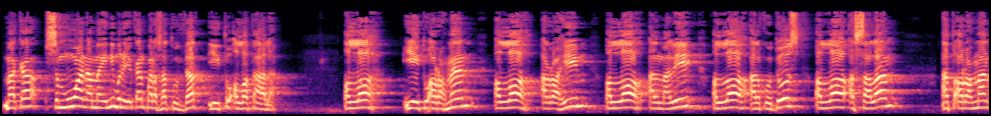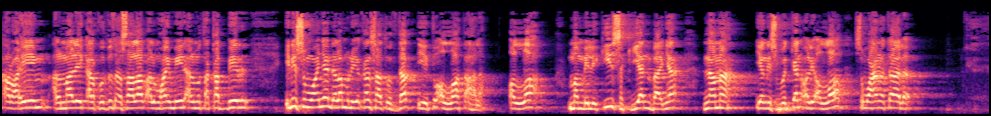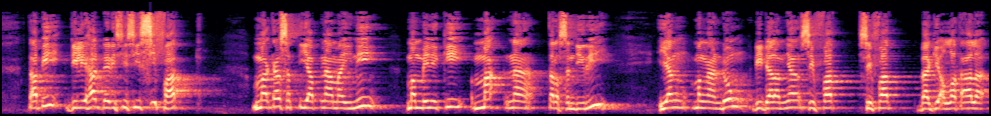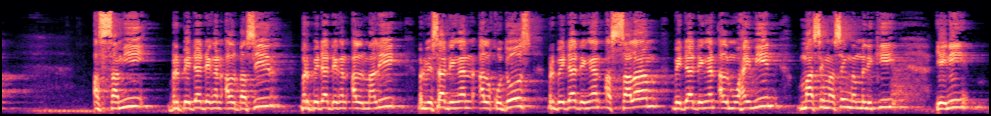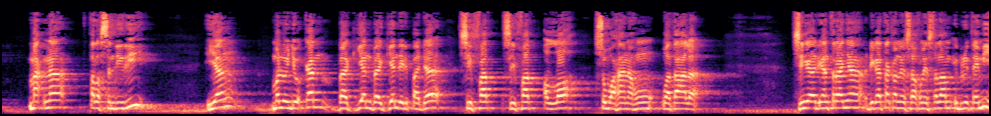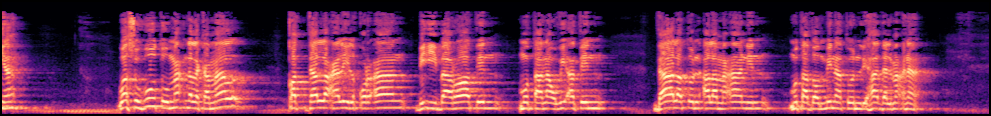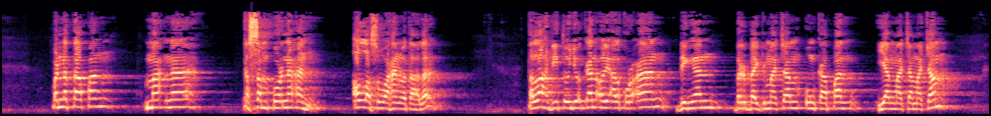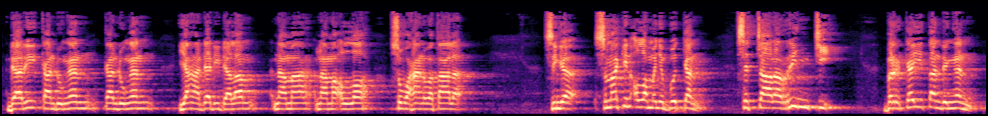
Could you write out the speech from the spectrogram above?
maka semua nama ini menunjukkan pada satu zat yaitu Allah taala. Allah yaitu Ar-Rahman, Allah Ar-Rahim, Allah Al-Malik, Allah Al-Qudus, Allah As-Salam, atau Ar-Rahman, Ar-Rahim, Al-Malik, Al-Qudus, As-Salam, Al-Muhaimin, Al-Mutakabbir. Ini semuanya dalam menunjukkan satu zat yaitu Allah Ta'ala. Allah memiliki sekian banyak nama yang disebutkan oleh Allah Subhanahu wa taala. Tapi dilihat dari sisi sifat, maka setiap nama ini memiliki makna tersendiri yang mengandung di dalamnya sifat-sifat bagi Allah Ta'ala. As-Sami berbeda dengan Al-Basir, berbeda dengan Al-Malik, berbeda dengan Al-Qudus, berbeda dengan As-Salam, beda dengan Al-Muhaimin, masing-masing memiliki ya ini makna tersendiri yang menunjukkan bagian-bagian daripada sifat-sifat Allah Subhanahu wa taala. Sehingga di antaranya dikatakan oleh Syekhul Islam Ibnu Taimiyah wa subutu ma'nal kamal qad dalla 'alil Qur'an bi ibaratin mutanawwi'atin dalatun ala ma'anin mutadamminatun li hadzal ma'na. Penetapan makna kesempurnaan Allah Subhanahu wa taala telah ditunjukkan oleh Al-Quran dengan berbagai macam ungkapan yang macam-macam dari kandungan-kandungan yang ada di dalam nama-nama Allah Subhanahu wa taala. Sehingga semakin Allah menyebutkan secara rinci berkaitan dengan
